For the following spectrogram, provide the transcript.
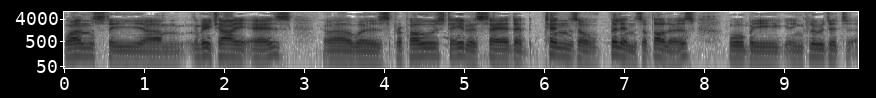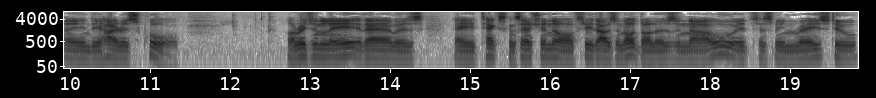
Once the um, VHIS uh, was proposed, it was said that tens of billions of dollars will be included in the high-risk pool. Originally, there was a tax concession of three thousand odd dollars, and now it has been raised to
